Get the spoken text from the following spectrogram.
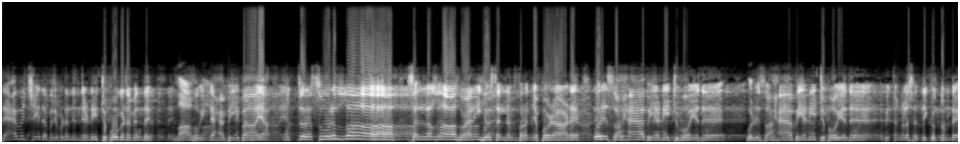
ദയവ് ചെയ്തവർ ഇവിടെ നിന്ന് എണീറ്റ് പോകണമെന്ന് അള്ളാഹുവിന്റെ ഹബീബായ അലൈഹി വസല്ലം പറഞ്ഞപ്പോഴാണ് ഒരു സ്വഹാബി എണീറ്റ് പോയത്. ഒരു സ്വഹാബി എണീറ്റ് പോയത്. നബി ശ്രദ്ധിക്കുന്നുണ്ട്.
